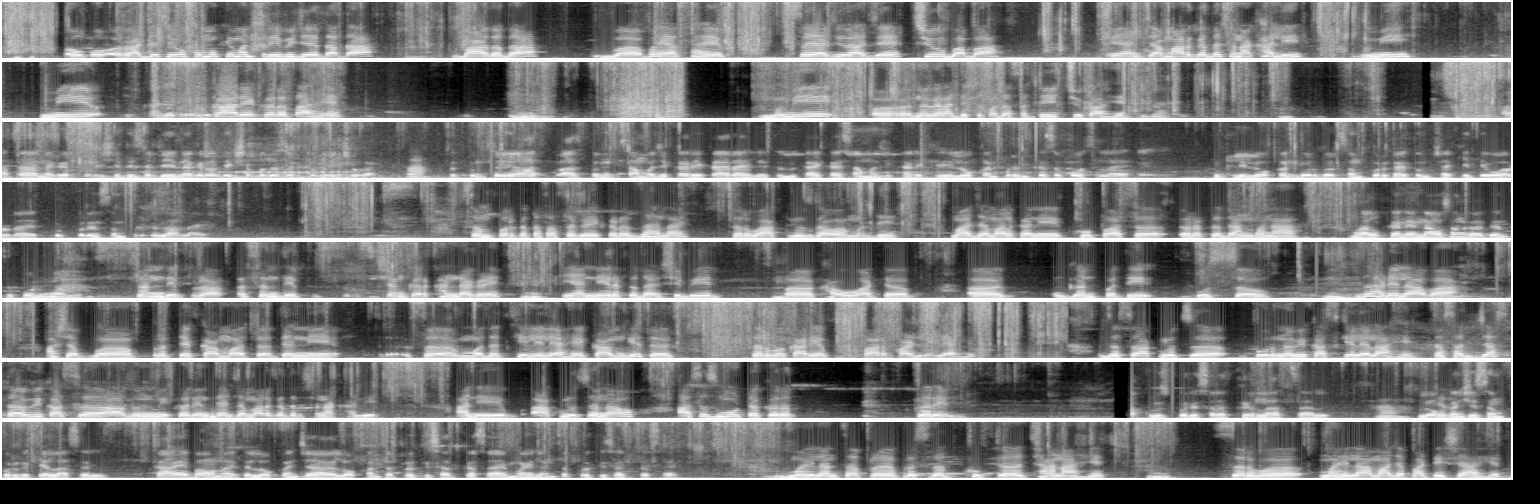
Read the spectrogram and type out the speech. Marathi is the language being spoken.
उप राज्याचे उपमुख्यमंत्री विजयदादा बाळदादा ब- भैयासाहेब सयाजीराजे शिवबाबा यांच्या मार्गदर्शनाखाली मी मी कार्य करत आहे. मग मी नगराध्यक्ष पदासाठी इच्छुक आहे. आता नगर परिषदेसाठी नगराध्यक्ष पदासाठी तुम्ही इच्छुक आहात हा. तर तुमचं आज आजपर्यंत सामाजिक कार्य काय राहिले? तुम्ही काय काय सामाजिक कार्य केले? लोकांपर्यंत कसं पोहोचलाय? कुठली लोकांबरोबर संपर्क आहे तुमच्या? किती वॉर्ड आहेत? कुठपर्यंत संपर्क झाला आहे संपर्क तसा सगळीकडे झालाय. सर्व अकलूज गावामध्ये. माझ्या मालकाने खूप असं रक्तदान म्हणा. मालकाने नाव सांगा त्यांचं कोण मालक? संदीप रा- संदीप शंकर खंडागळे यांनी रक्तदान शिबिर अ, खाऊ वाटप अ, गणपती उत्सव झाडे लावा अशा प्रत्येक कामात त्यांनी स मदत केलेली आहे. काम घेत सर्व कार्य पार पाडलेले आहेत. जसं अकलूचं पूर्ण विकास केलेला आहे तसा जास्त विकास अजून मी करेन त्यांच्या मार्गदर्शनाखाली. आणि अकलूचं नाव असंच मोठं करत करेन. अकलूज परिसरात फिरला असाल लोकांशी संपर्क केला असेल काय भावना आहे त्या लोकांच्या? लोकांचा प्रतिसाद कसा आहे? महिलांचा प्रतिसाद कसा आहे? महिलांचा प्र प्रतिसाद खूप छान आहे. सर्व महिला माझ्या पाठीशी आहेत.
